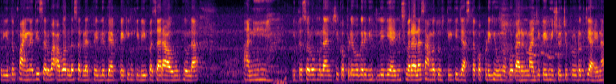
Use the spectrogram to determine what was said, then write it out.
तर इथं फायनली सर्व आवरलं सगळ्यात पहिले बॅग पॅकिंग केली पसारा आवरून ठेवला आणि इथं सर्व मुलांची कपडे वगैरे घेतलेली आहे. मी स्वराला सांगत होती की जास्त कपडे घेऊ नको कारण माझे काही मिशोचे प्रोडक्ट जे आहे ना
